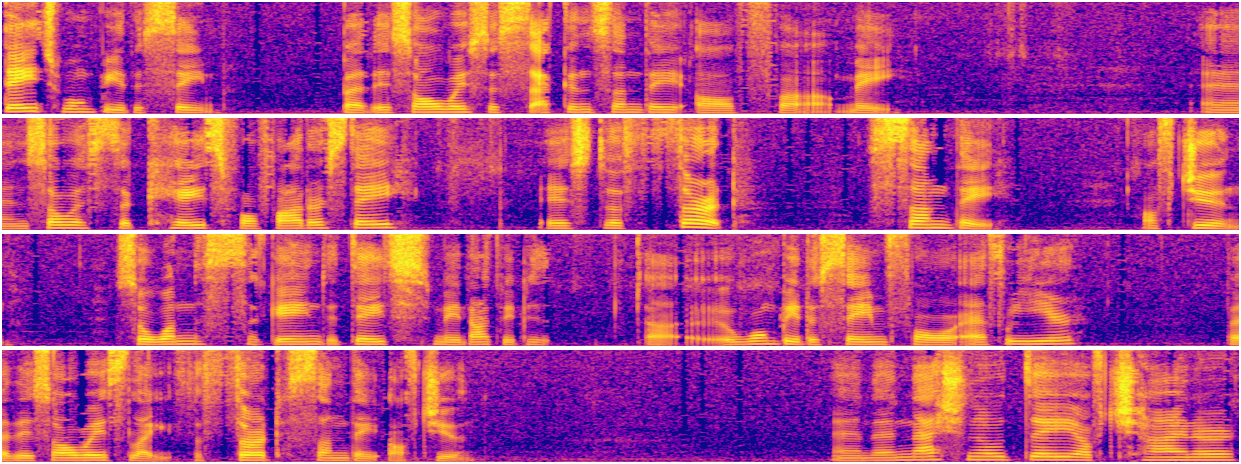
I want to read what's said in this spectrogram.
dates won't be the same, but it's always the second Sunday of uh, May. And so is the case for Father's Day is the third Sunday of June. So once again, the dates may not be, uh, it won't be the same for every year, but it's always like the third Sunday of June. And then National Day of China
